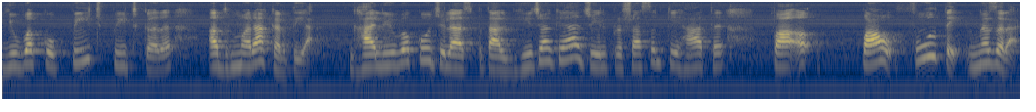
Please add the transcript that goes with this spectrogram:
युवक को पीट पीट कर अधमरा कर दिया। घायल युवक को जिला अस्पताल भेजा गया। जेल प्रशासन के हाथ पाँव फूलते नज़र आए।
